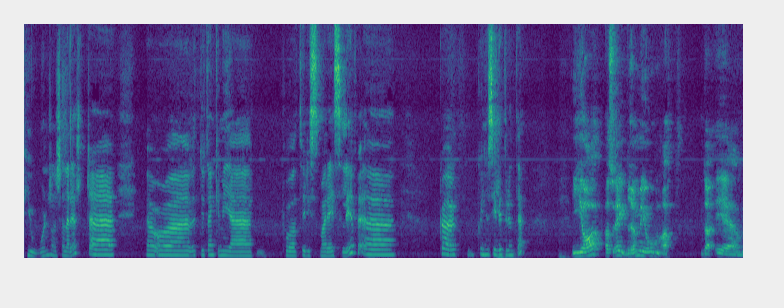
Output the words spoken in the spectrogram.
fjorden sånn generelt. Eh, Og du tenker mye på turisme og reiseliv. Eh, Hva, kan du si litt rundt det? Ja, altså jeg drømmer jo om at det er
